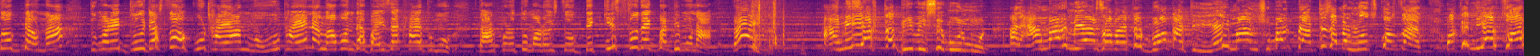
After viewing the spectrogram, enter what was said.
চোখ দাও না। তোমার এই দুইটা চোখ উঠায় আনমু, উঠায় না লবণ দা বাইজা খায় তুমি তারপরে তোমার ওই চোখ দিয়ে কিচ্ছু দেখবার দিব না। এই, আমি একটা বিবিসি মুরমুন আর আমার মেয়ের জামাই একটা বকাটি এই মান সুমান প্র্যাকটিস আমার লুজ করছাস ওকে নিয়ে চল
